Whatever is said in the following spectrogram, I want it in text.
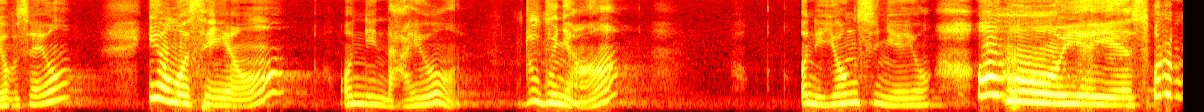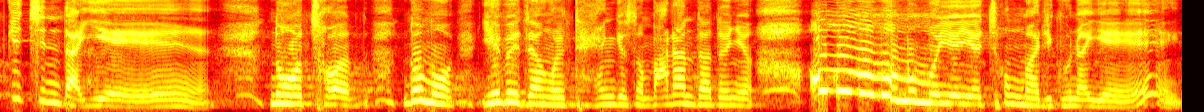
여보세요? 여보세요? 언니 나요 누구냐? 언니 영순이에요. 어머 얘얘 소름 끼친다 얘. 너저너뭐 예배당을 댕겨서 말한다더니 어머머머머머 얘얘 정말이구나 얘.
